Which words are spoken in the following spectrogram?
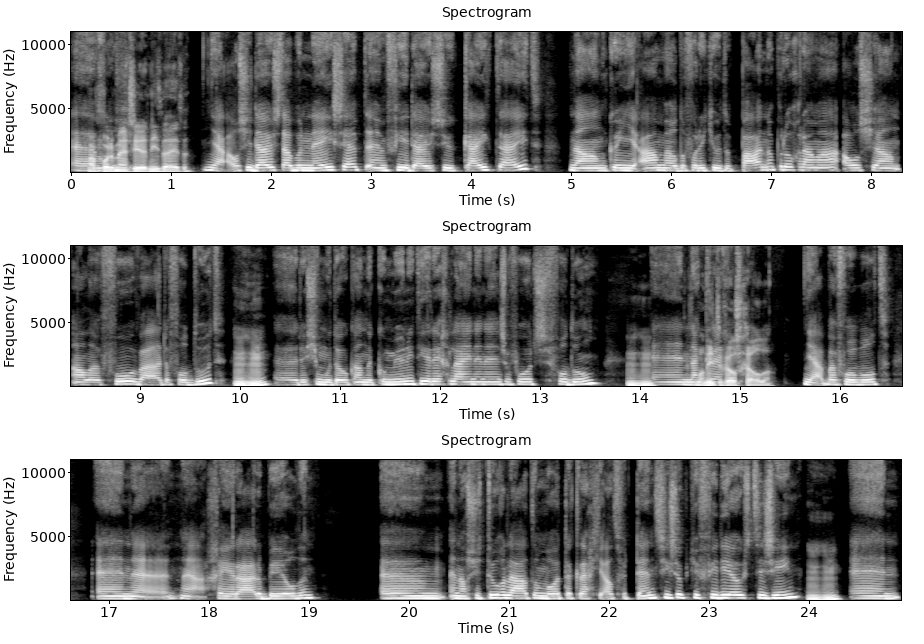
maar Ehm, voor de mensen die dat niet weten? Ja, als je 1000 abonnees hebt en 4000 uur kijktijd, dan kun je je aanmelden voor het YouTube Partnerprogramma als je aan alle voorwaarden voldoet. Mhm. Eh, dus je moet ook aan de community-richtlijnen enzovoorts voldoen. Mhm. En dan mag niet te veel schelden. Ja, bijvoorbeeld. En eh, nou ja, geen rare beelden. Ehm, en als je toegelaten wordt, dan krijg je advertenties op je video's te zien. Mhm. En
